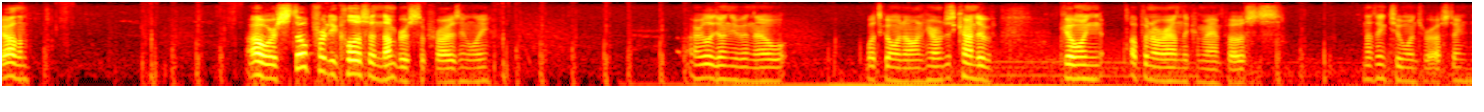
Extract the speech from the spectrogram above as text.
Got him. Oh, we're still pretty close in numbers, surprisingly. I really don't even know what's going on here. I'm just kind of going up and around the command posts. Nothing too interesting.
